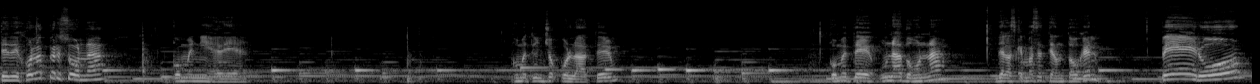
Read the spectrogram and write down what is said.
te dejó la persona, come nieve, cómete un chocolate, cómete una dona de las que más se te antojen, pero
